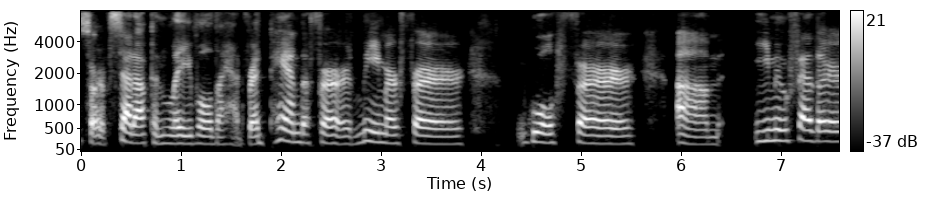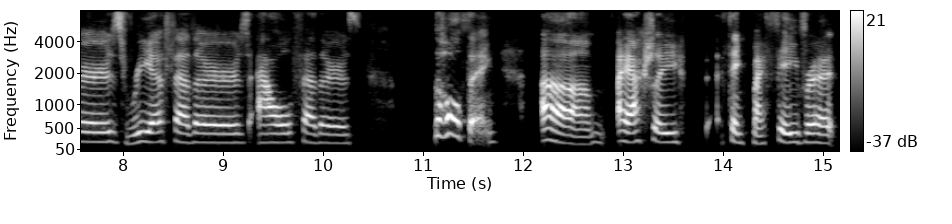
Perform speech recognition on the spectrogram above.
sort of set up and labeled. I had red panda fur, lemur fur, wolf fur, um, emu feathers, rhea feathers, owl feathers, the whole thing. Um, I actually think my favorite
